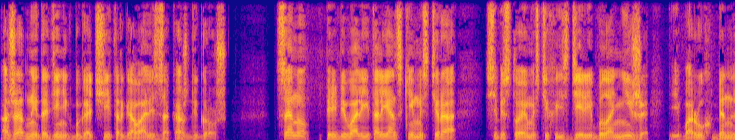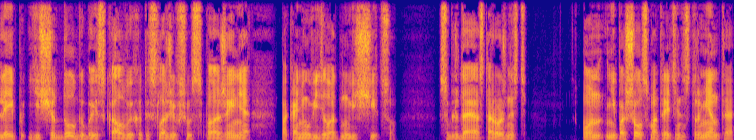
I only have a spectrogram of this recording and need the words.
а жадные до денег богачи торговались за каждый грош. Цену перебивали итальянские мастера, себестоимость их изделий была ниже, и Барух бен Лейб еще долго бы искал выход из сложившегося положения, пока не увидел одну вещицу. Соблюдая осторожность, он не пошел смотреть инструменты,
